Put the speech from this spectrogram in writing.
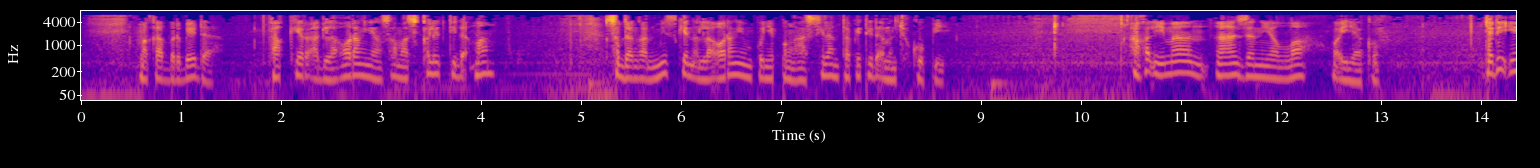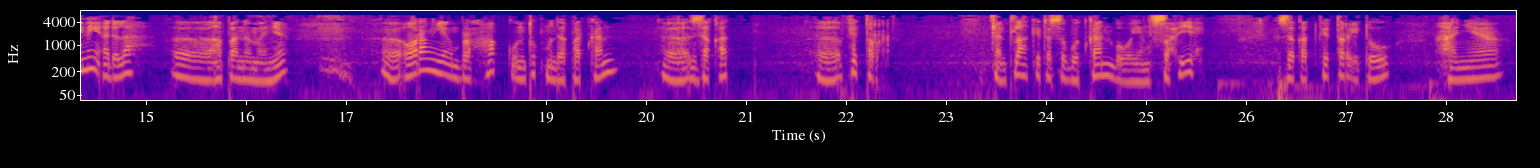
maka berbeda. Fakir adalah orang yang sama sekali tidak mampu Sedangkan miskin adalah orang yang punya penghasilan tapi tidak mencukupi. Akal iman azani Allah wa iyyakum. Jadi ini adalah uh, apa namanya? Uh, orang yang berhak untuk mendapatkan uh, zakat uh, fitr. Dan telah kita sebutkan bahwa yang sahih zakat fitr itu hanya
